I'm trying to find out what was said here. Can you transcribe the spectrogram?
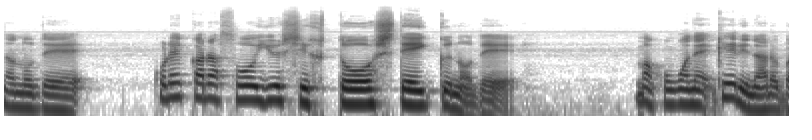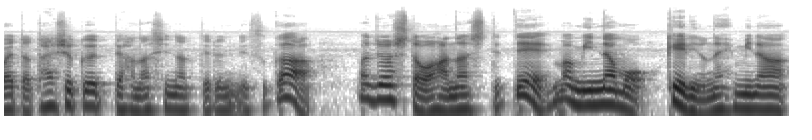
なので、これからそういうシフトをしていくので、まあ、ここね、経理のアルバイトは退職って話になってるんですが、まあ、上司とは話してて、まあ、みんなも、経理のね、皆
